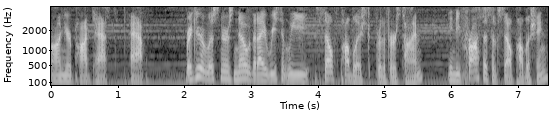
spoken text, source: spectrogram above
on your podcast app. Regular listeners know that I recently self published for the first time. In the process of self publishing,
